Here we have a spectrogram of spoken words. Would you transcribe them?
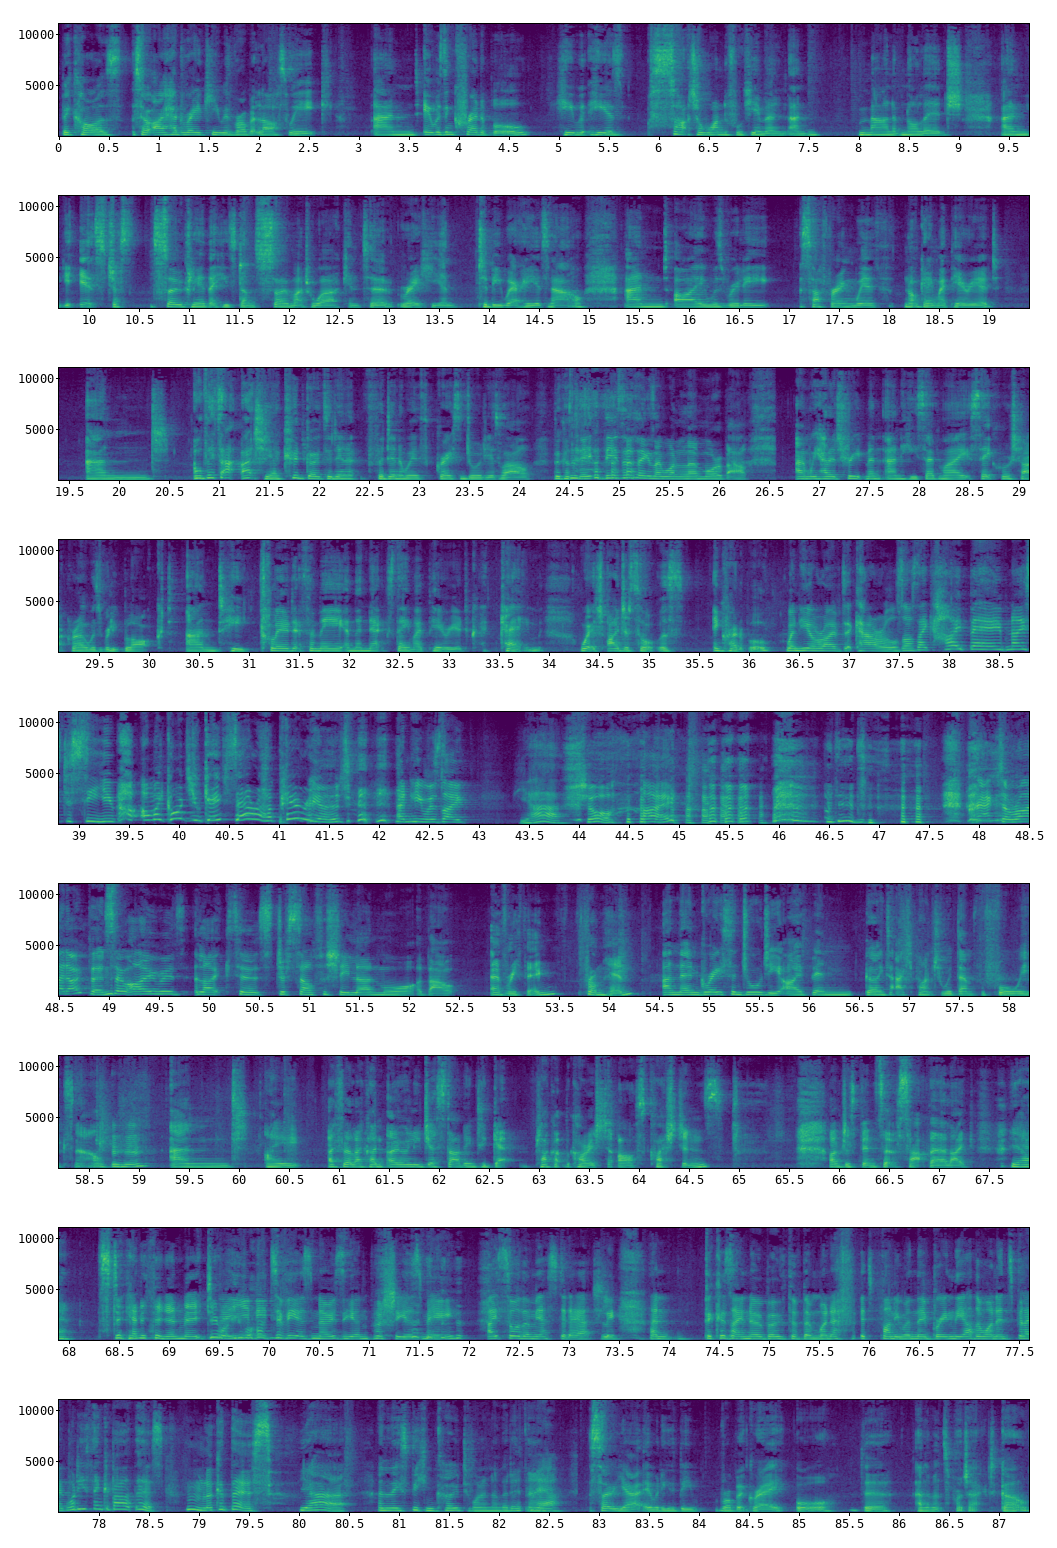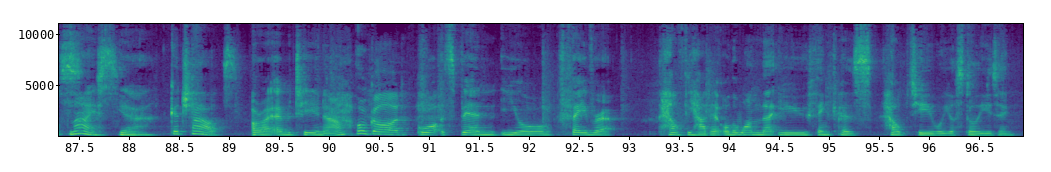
because so I had Reiki with Robert last week and it was incredible. He he is such a wonderful human and man of knowledge and it's just so clear that he's done so much work into Reiki and to be where he is now. And I was really suffering with not getting my period. And oh this actually i could go to dinner for dinner with grace and georgie as well because they, these are things i want to learn more about. And we had a treatment and he said my sacral chakra was really blocked and he cleared it for me and the next day my period came which i just thought was incredible. When he arrived at Carol's, I was like, "Hi, babe, nice to see you." Oh my god, you gave Sarah her period, and he was like, "Yeah, sure, hi." you did Cracked her right open. so i would like to just selfishly learn more about everything from him and then grace and georgie i've been going to acupuncture with them for four weeks now mm-hmm. and i i feel like i'm only just starting to get pluck up the courage to ask questions i've just been sort of sat there like yeah stick anything in me do what you, you need to be as nosy and pushy as me. I saw them yesterday actually, and because I know both of them, whenever it's funny when they bring the other one in to be like, "What do you think about this? Hmm, look at this." yeah and they speak in code to one another don't they Yeah. so yeah it would either be robert gray or the elements project girls Nice. yeah Good shouts. all right over to you now Oh God. what's been your favorite healthy habit or the one that you think has helped you or you're still using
